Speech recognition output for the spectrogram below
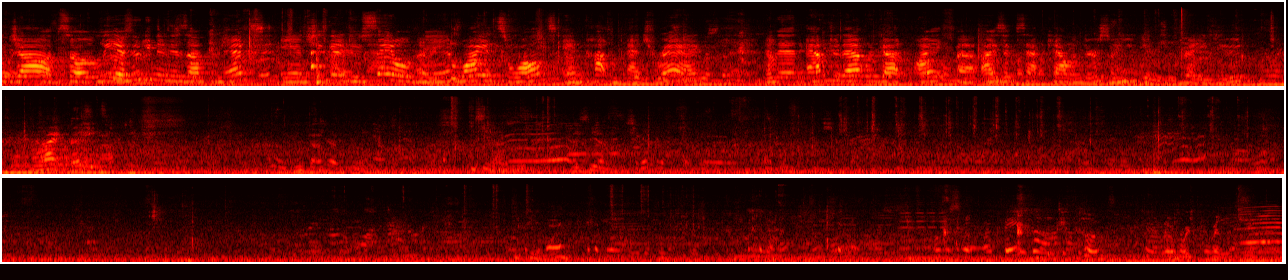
Good job. So Leah Huguenin is up next, and she's going to do Say Old Man, Wyatt's Waltz, and Cotton Patch Rag. And then after that, we've got I, uh, Calendar, so you get ready, dude. All right, ready? word for the team.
